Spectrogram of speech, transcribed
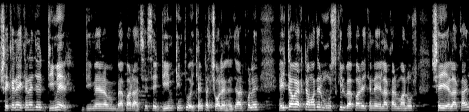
সেখানে এখানে যে ডিমের ডিমের ব্যাপার আছে, সেই ডিম কিন্তু ওইখানটা চলে না। যার ফলে এইটাও একটা আমাদের মুশকিল ব্যাপার, এখানে এলাকার মানুষ সেই এলাকায়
